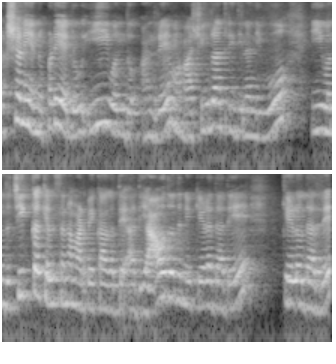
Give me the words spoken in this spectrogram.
ರಕ್ಷಣೆಯನ್ನು ಪಡೆಯಲು ಈ ಒಂದು, ಅಂದರೆ ಮಹಾಶಿವರಾತ್ರಿ ದಿನ ನೀವು ಈ ಒಂದು ಚಿಕ್ಕ ಕೆಲಸನ ಮಾಡಬೇಕಾಗುತ್ತೆ. ಅದು ಯಾವುದು ಅಂತ ನೀವು ಕೇಳೋದಾದರೆ ಕೇಳೋದಾದರೆ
